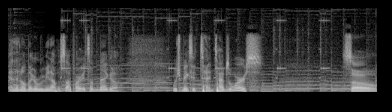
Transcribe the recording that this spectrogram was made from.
And then Omega Ruby and Alpha Sapphire, it's a Mega, which makes it 10 times worse. So,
